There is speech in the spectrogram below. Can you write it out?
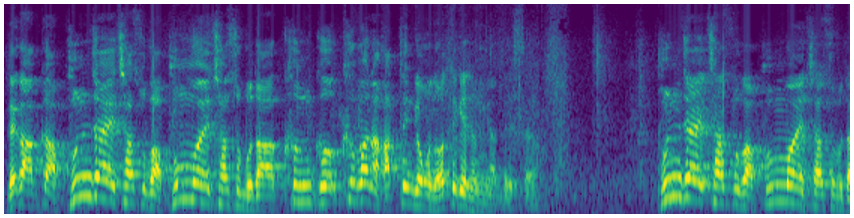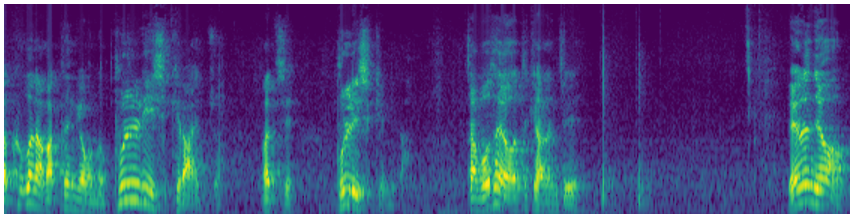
내가 아까 분자의 차수가 분모의 차수보다 큰, 크, 크거나 같은 경우는 어떻게 정리한다 했어요? 분자의 차수가 분모의 차수보다 크거나 같은 경우는 분리시키라 했죠. 맞지? 분리시킵니다. 자, 보세요. 어떻게 하는지. 얘는요,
